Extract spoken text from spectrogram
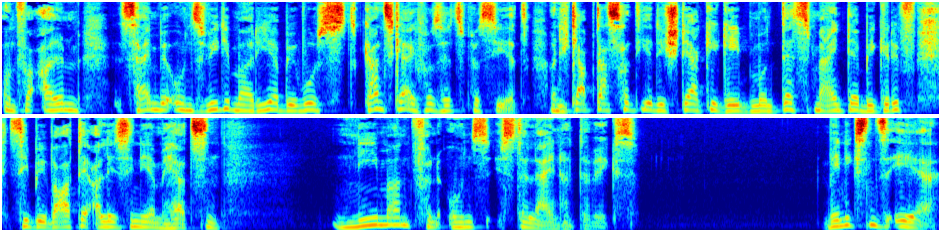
Und vor allem seien wir uns wie die Maria bewusst, ganz gleich, was jetzt passiert. Und ich glaube, das hat ihr die Stärke gegeben. Und das meint der Begriff, sie bewahrte alles in ihrem Herzen. Niemand von uns ist allein unterwegs. Wenigstens er,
